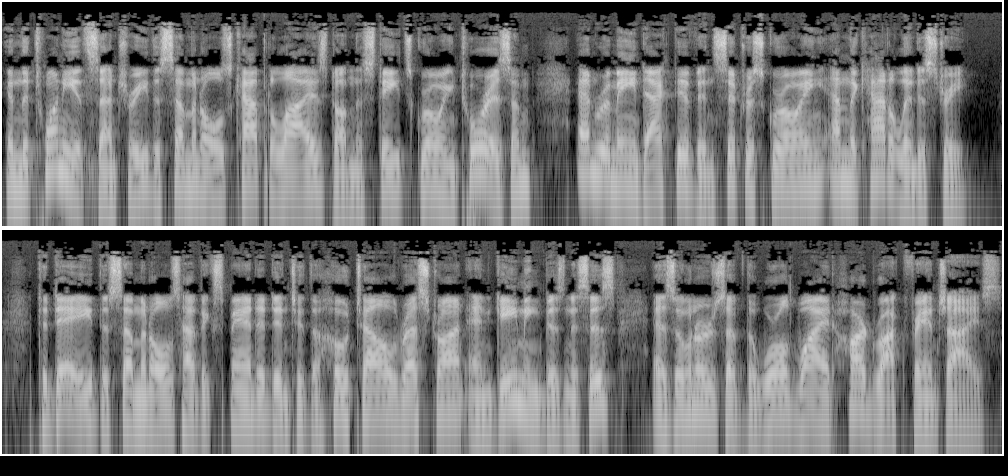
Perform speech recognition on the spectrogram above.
In the 20th century, the Seminoles capitalized on the state's growing tourism and remained active in citrus growing and the cattle industry. Today, the Seminoles have expanded into the hotel, restaurant, and gaming businesses as owners of the worldwide Hard Rock franchise.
